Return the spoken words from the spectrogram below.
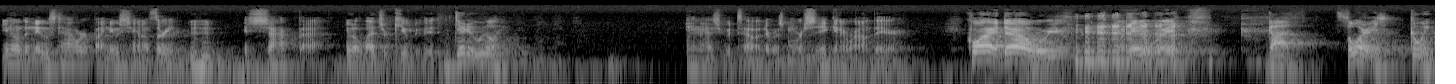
You know the news tower by News Channel Three. hmm It shocked that. It electrocuted it. Did it really? And as you could tell, there was more shaking around there. Quiet down, will you? anyway, God, Thor is going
